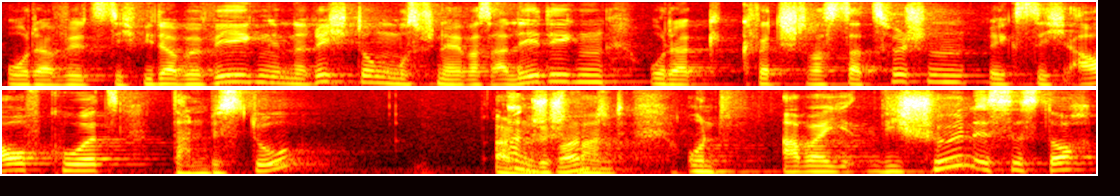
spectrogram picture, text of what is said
oder willst dich wieder bewegen in eine Richtung, musst schnell was erledigen oder quetscht was dazwischen, regst dich auf kurz. Dann bist du angespannt. angespannt. Und aber wie schön ist es doch,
